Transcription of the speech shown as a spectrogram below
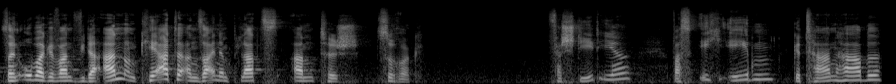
sein Obergewand wieder an und kehrte an seinem Platz am Tisch zurück. Versteht ihr, was ich eben getan habe,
